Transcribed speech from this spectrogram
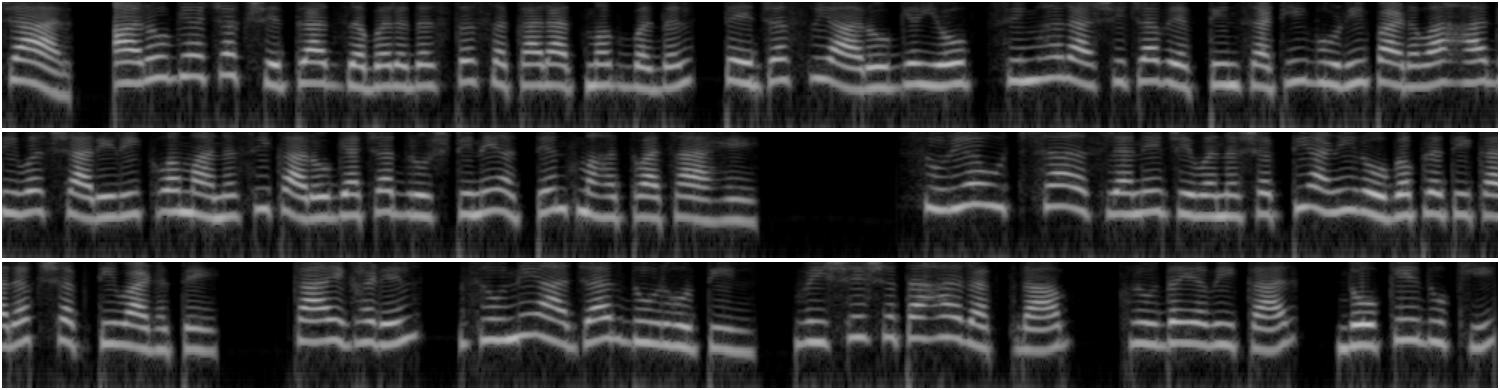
चार आरोग्याच्या क्षेत्रात जबरदस्त सकारात्मक बदल तेजस्वी आरोग्य योग सिंह राशीच्या व्यक्तींसाठी गुढीपाडवा हा दिवस शारीरिक व मानसिक आरोग्याच्या दृष्टीने अत्यंत महत्त्वाचा आहे. सूर्य उच्च असल्याने जीवनशक्ती आणि रोगप्रतिकारक शक्ती वाढते. काय घडेल? जुने आजार दूर होतील. विशेषतः रक्तदाब हृदयविकार डोकेदुखी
